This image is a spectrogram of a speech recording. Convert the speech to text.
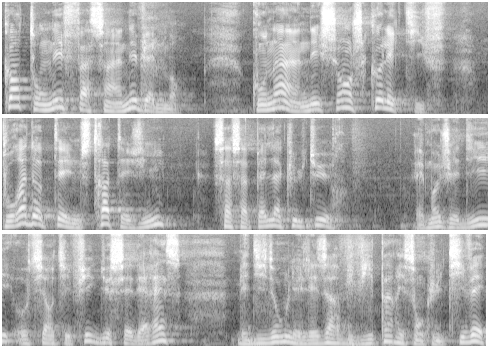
quand on est face à un événement, qu'on a un échange collectif pour adopter une stratégie, ça s'appelle la culture. Et moi, j'ai dit aux scientifiques du CDRS, mais dis donc, les lézards vivipares, ils sont cultivés.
